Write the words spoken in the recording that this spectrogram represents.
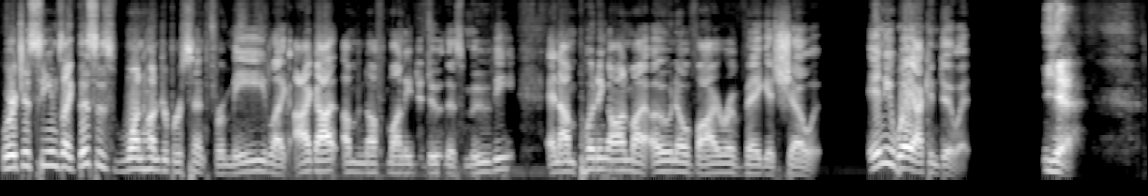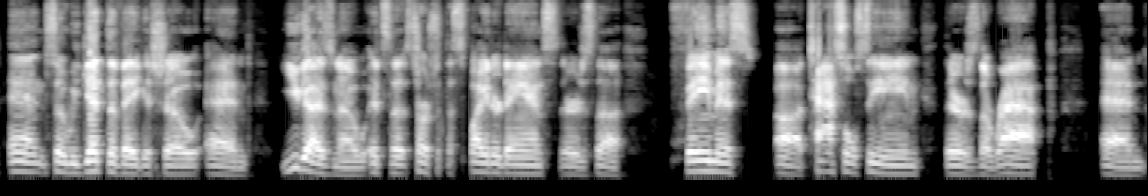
Where it just seems like this is 100% for me. Like, I got enough money to do this movie, and I'm putting on my own Elvira Vegas show any way I can do it. Yeah, and so we get the Vegas show, and you guys know it's the starts with the spider dance. There's the famous uh tassel scene. There's the rap, and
